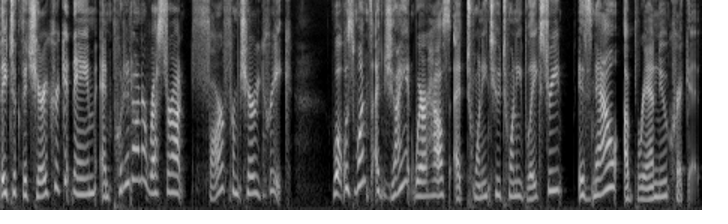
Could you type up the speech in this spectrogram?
They took the Cherry Cricket name and put it on a restaurant far from Cherry Creek. What was once a giant warehouse at 2220 Blake Street is now a brand new Cricket.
